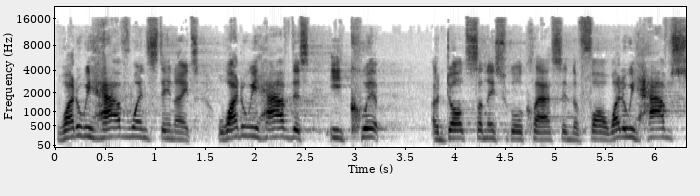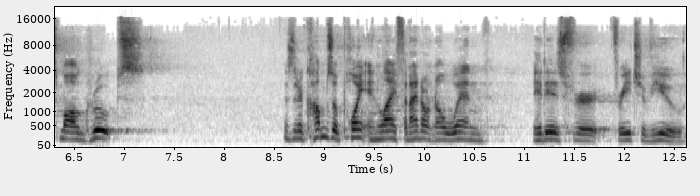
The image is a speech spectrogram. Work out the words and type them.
Why do we have Wednesday nights? Why do we have this equip adult Sunday school class in the fall? Why do we have small groups? Because there comes a point in life, and I don't know when it is for, for each of you.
